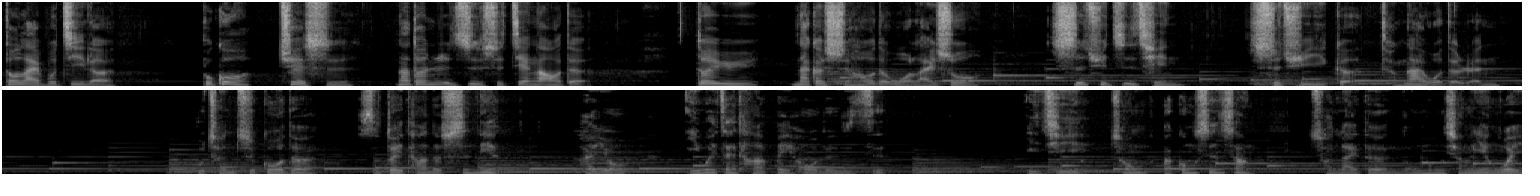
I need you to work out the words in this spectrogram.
都来不及了。不过确实那段日子是煎熬的，对于那个时候的我来说，失去至亲。失去一个疼爱我的人，不曾止过的是对他的思念，还有依偎在他背后的日子，以及从阿公身上传来的浓浓香烟味。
